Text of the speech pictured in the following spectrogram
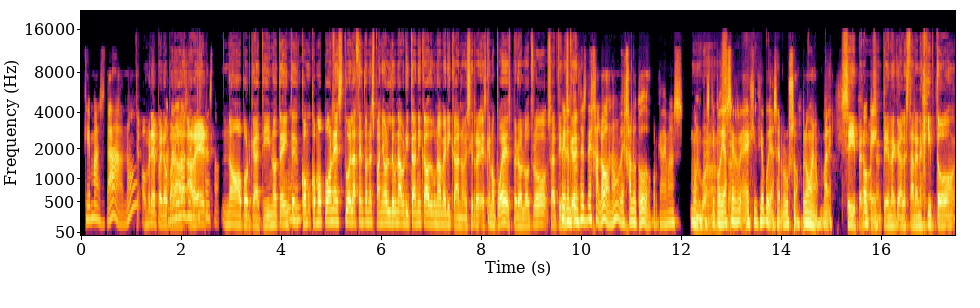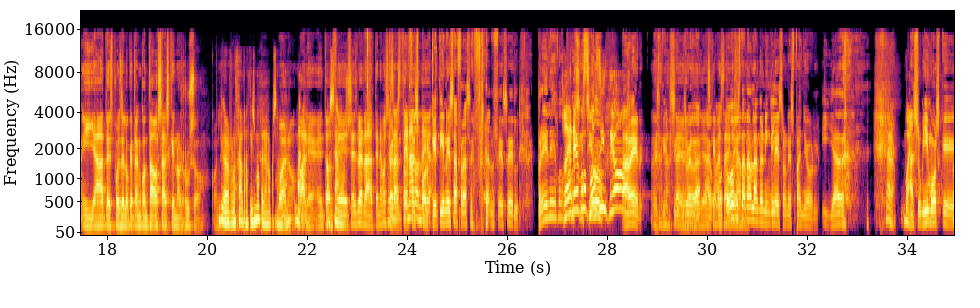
¿qué más da, no? Hombre, pero para. A ver, no, porque a ti no te. Mm. ¿Cómo, pones tú el acento en español de una británica o de un americano? Es, es que no puedes, pero el otro. O sea, tienes pero entonces déjalo, ¿no? Déjalo todo, porque además. Bueno, pues que podía ser egipcio, podía ser ruso, pero bueno, vale. Sí, pero se entiende que al estar en Egipto y ya después de lo que te han contado, sabes que no es ruso. Yo roza el racismo, pero no pasa nada. Bueno, vale, entonces es verdad, tenemos esa escena donde. ¿Por qué tiene esa frase en francés el prene posición? A ver, es que sí, es verdad o todos están hablando en inglés o en español y ya claro, bueno, asumimos que,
